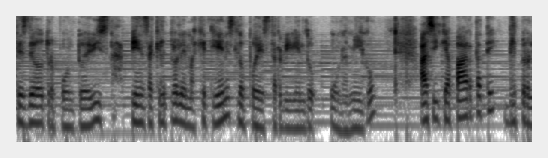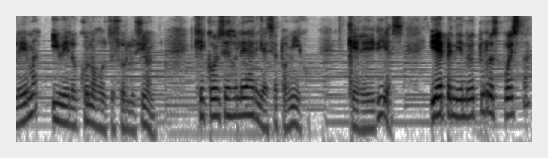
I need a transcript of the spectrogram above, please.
desde otro punto de vista. Piensa que el problema que tienes lo puede estar viviendo un amigo. Así que apártate del problema y velo con ojos de solución. ¿Qué consejo le darías a tu amigo? ¿Qué le dirías? Y dependiendo de tu respuesta,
